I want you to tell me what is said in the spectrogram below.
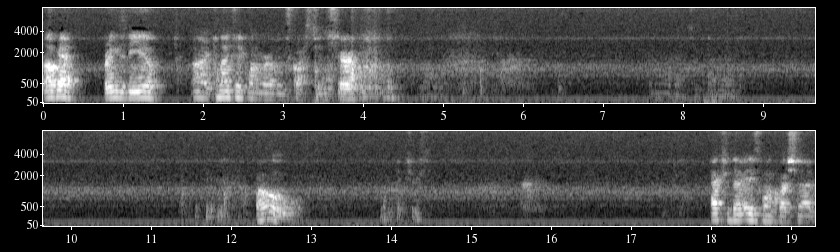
Okay, brings it to you. Alright, can I take one of Merlin's questions? Sure. Oh. Pictures. Actually, there is one question I'd,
